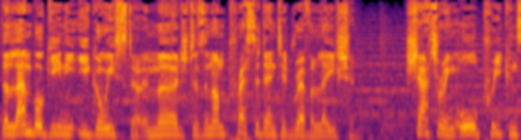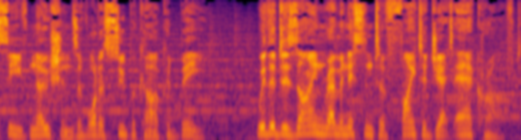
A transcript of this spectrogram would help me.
The Lamborghini Egoista emerged as an unprecedented revelation, shattering all preconceived notions of what a supercar could be. With a design reminiscent of fighter jet aircraft,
